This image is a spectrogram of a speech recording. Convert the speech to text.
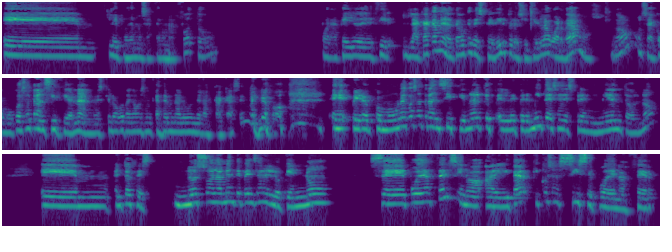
em, le podemos hacer una foto, por aquello de decir, la caca me la tengo que despedir, pero si quieres la guardamos, ¿no? O sea, como cosa transicional, no es que luego tengamos que hacer un álbum de las cacas, ¿eh? pero, eh, pero como una cosa transicional que le permite ese desprendimiento, ¿no? Entonces, no solamente pensar en lo que no se puede hacer, sino habilitar qué cosas sí se pueden hacer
